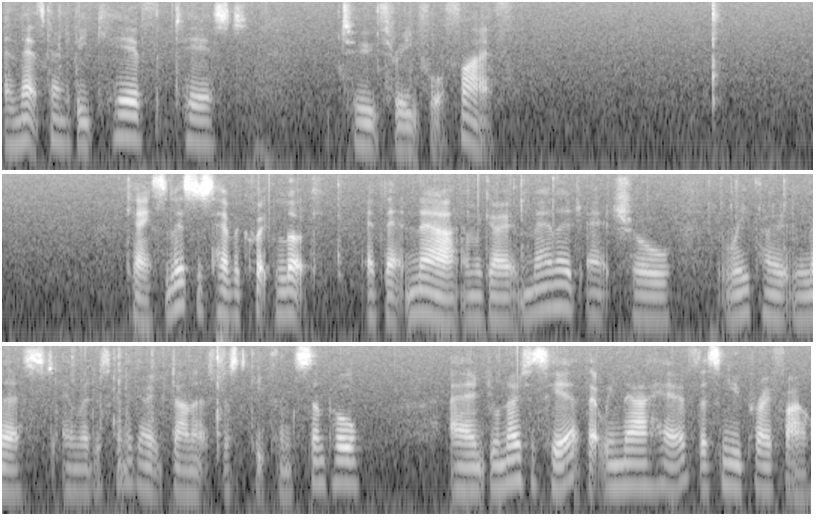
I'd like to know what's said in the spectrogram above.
and that's going to be kev test 2345. Okay, so let's just have a quick look at that now, and we go manage actual repo list, and we're just going to go done it just to keep things simple. And you'll notice here that we now have this new profile.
